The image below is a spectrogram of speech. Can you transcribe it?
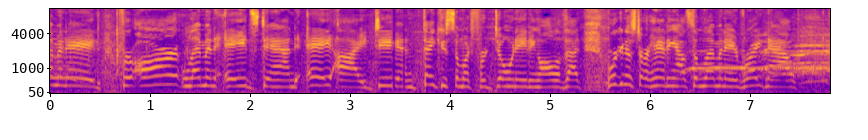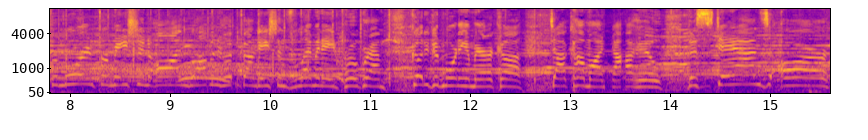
Lemonade for our lemonade stand, AID. And thank you so much for donating all of that. We're going to start handing out some lemonade right now. For more information on Robin Hood Foundation's lemonade program, go to goodmorningamerica.com on Yahoo. The stands are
